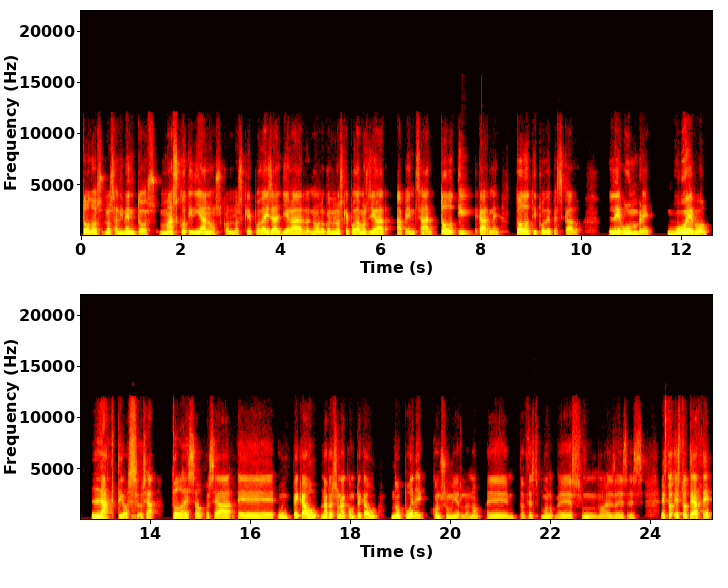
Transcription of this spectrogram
todos los alimentos más cotidianos con los que podáis llegar, ¿no? Con los que podamos llegar a pensar, todo tipo de carne, todo tipo de pescado, legumbre, huevo, lácteos, o sea, todo eso, o sea, eh, un PKU, una persona con PKU no puede consumirlo, ¿no? Eh, entonces, bueno, es, esto, esto te hace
